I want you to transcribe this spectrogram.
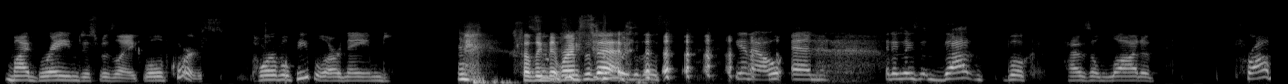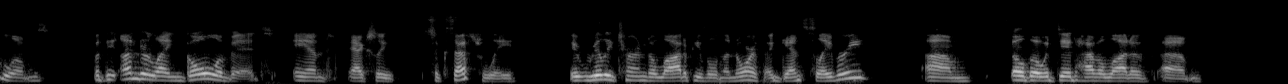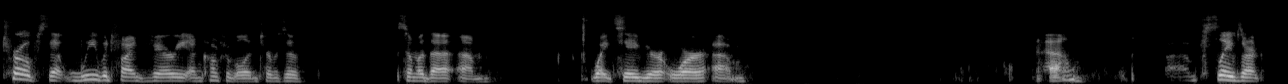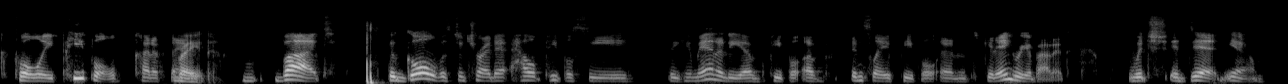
my brain just was like, well, of course, horrible people are named Something that rhymes with that. you know and and as i said that book has a lot of problems but the underlying goal of it and actually successfully it really turned a lot of people in the north against slavery um, although it did have a lot of um, tropes that we would find very uncomfortable in terms of some of the um, white savior or um, um, uh, slaves aren't fully people kind of thing. Right. But the goal was to try to help people see the humanity of people of enslaved people and get angry about it, which it did, you know.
